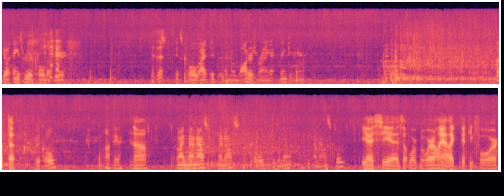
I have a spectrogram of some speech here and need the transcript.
Yo, I think it's really cold up here. Is it? It's cold. I, it, and the water's running, I think, in here. What the? Is it cold? Up here. No. My, my mouse, my mouse cold. Is it not? My mouse cold? Yeah, I see it. It's we're, but we're only at like 54.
